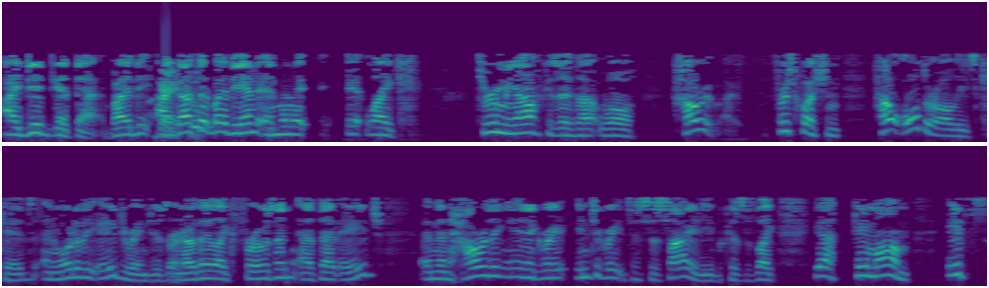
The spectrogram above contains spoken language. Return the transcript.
I did get that by the. I got cool. that by the end, and then it, it like threw me off because I thought, well, how? First question: How old are all these kids, and what are the age ranges, and are they like frozen at that age? And then how are they gonna integrate integrate to society? Because it's like, yeah, hey mom, it's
